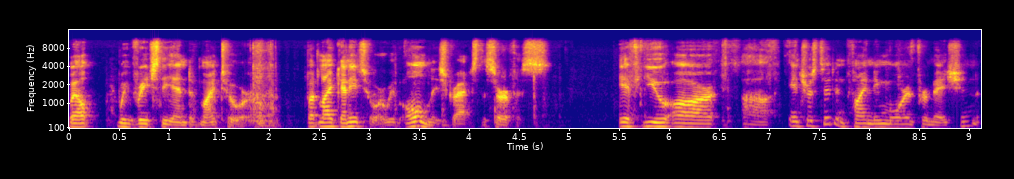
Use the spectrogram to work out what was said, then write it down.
Well, we've reached the end of my tour, but like any tour, we've only scratched the surface. If you are uh, interested in finding more information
